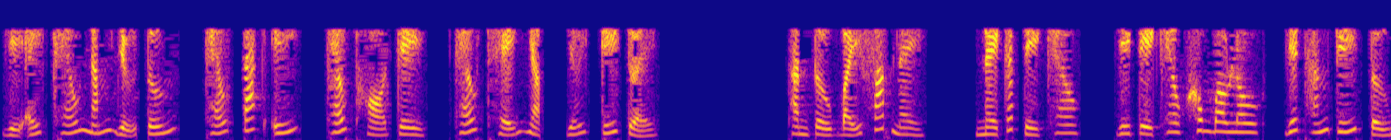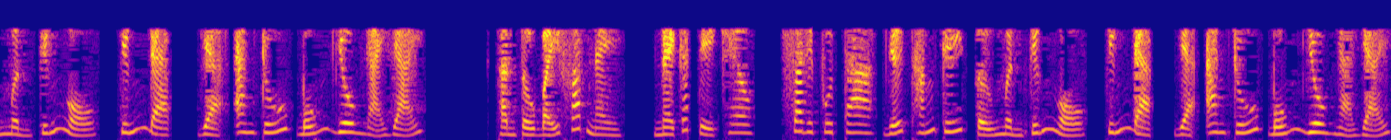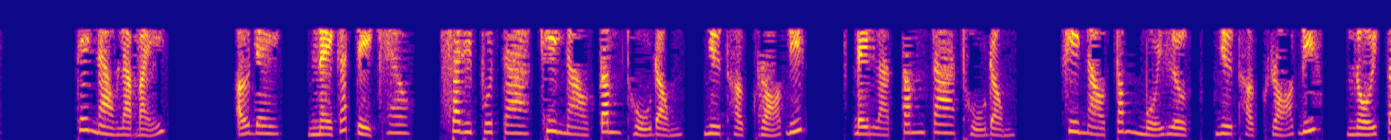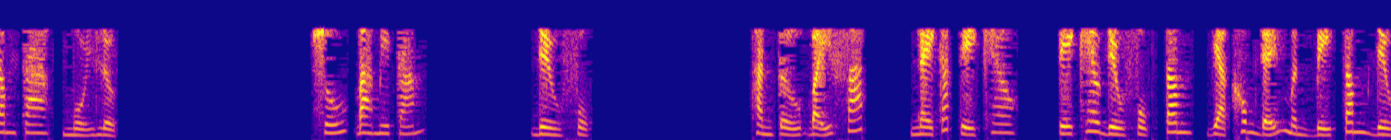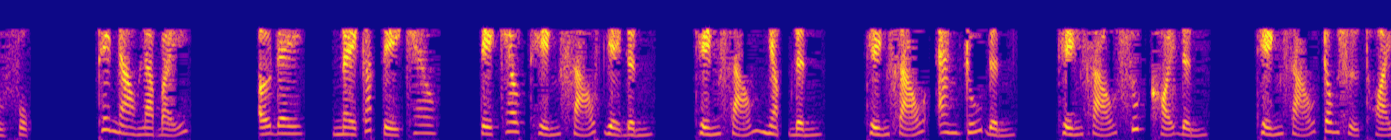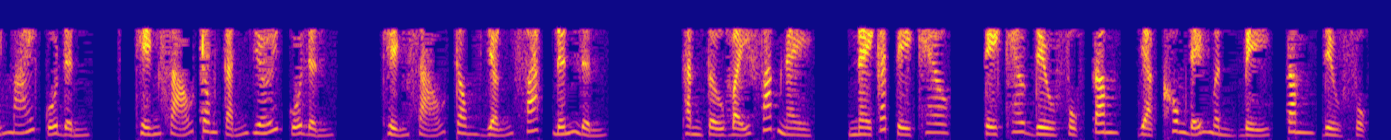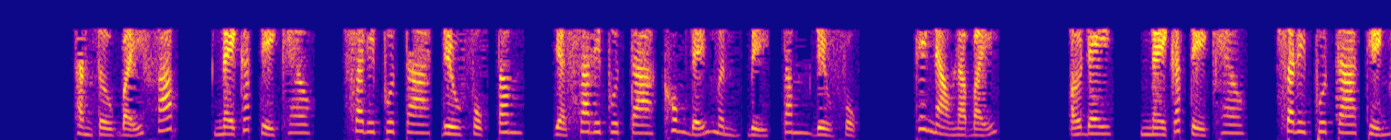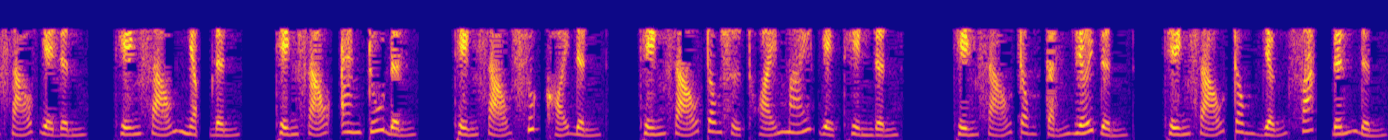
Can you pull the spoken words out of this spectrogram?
vị ấy khéo nắm giữ tướng, khéo tác ý, khéo thọ trì, khéo thể nhập với trí tuệ. Thành tựu bảy pháp này, này các tỳ kheo, vị tỳ kheo không bao lâu với thắng trí tự mình chứng ngộ, chứng đạt và an trú bốn vô ngại giải. Thành tựu bảy pháp này, này các tỳ kheo, Sariputta với thắng trí tự mình chứng ngộ, chứng đạt và an trú bốn vô ngại giải. Thế nào là bảy? Ở đây, này các tỳ kheo, Sariputta khi nào tâm thụ động như thật rõ biết, đây là tâm ta thụ động. Khi nào tâm muội lược như thật rõ biết, nội tâm ta muội lược. Số 38 Điều phục Thành tựu bảy pháp, này các tỳ kheo, tỳ kheo điều phục tâm và không để mình bị tâm điều phục. Thế nào là bảy? Ở đây, này các tỳ kheo, tỳ kheo thiện xảo về định, thiện xảo nhập định, thiện xảo an trú định, thiện xảo xuất khỏi định, thiện xảo trong sự thoải mái của định, thiện xảo trong cảnh giới của định, thiện xảo trong dẫn phát đến định. Thành tựu bảy pháp này, này các tỳ kheo, tỳ kheo điều phục tâm và không để mình bị tâm điều phục. Thành tựu bảy pháp, này các tỳ kheo, Sariputta điều phục tâm và Sariputta không để mình bị tâm điều phục. Thế nào là bảy? Ở đây, này các tỳ kheo, Sariputta thiện xảo về định, thiện xảo nhập định, thiện xảo an trú định, thiện xảo xuất khỏi định, thiện xảo trong sự thoải mái về thiền định, thiện xảo trong cảnh giới định, thiện xảo trong dẫn phát đến định.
